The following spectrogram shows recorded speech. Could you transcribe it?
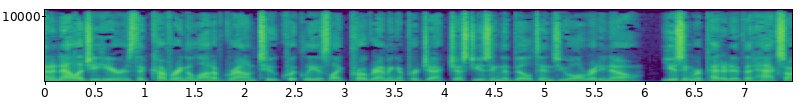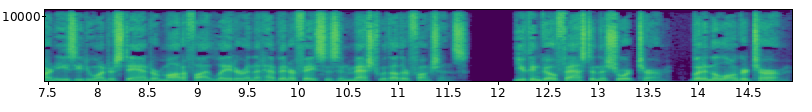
An analogy here is that covering a lot of ground too quickly is like programming a project just using the built ins you already know, using repetitive that hacks aren't easy to understand or modify later and that have interfaces enmeshed with other functions. You can go fast in the short term, but in the longer term,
